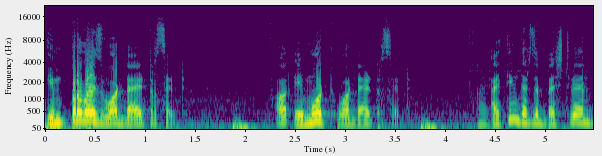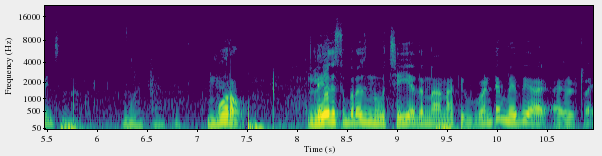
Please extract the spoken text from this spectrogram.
improvise what director said or emote what director said I think that's the best way అనిపించింది నాకు Okay. okay. మోర్ లేదు సుబ్బరాజు నువ్వు చెయ్యి ఏదన్నా నాకు ఇవ్వంటే మేబీ ఐ విల్ ట్రై.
